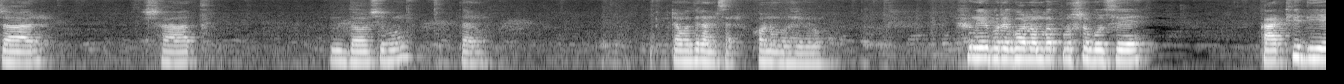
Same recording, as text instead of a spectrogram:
চার, সাত, দশ এবং তেরো। এটা আমাদের আনসার খ নম্বর হয়ে গেল। শুনির পরে গ নম্বর প্রশ্ন বলছে, কাঠি দিয়ে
